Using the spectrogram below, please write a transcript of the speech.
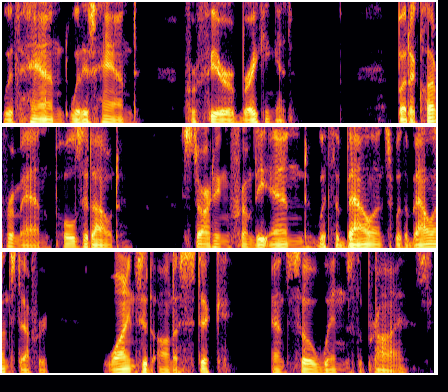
with hand with his hand for fear of breaking it. But a clever man pulls it out, starting from the end with the balance with a balanced effort, winds it on a stick, and so wins the prize.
